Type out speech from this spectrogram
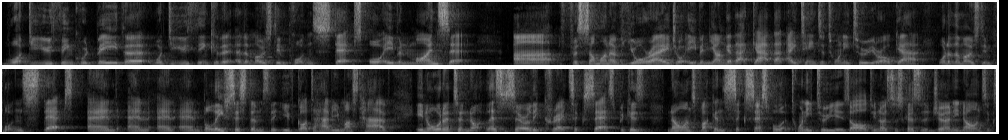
what do you think would be the what do you think are the, are the most important steps or even mindset uh, for someone of your age or even younger that gap that 18 to 22 year old gap what are the most important steps and and and and belief systems that you've got to have you must have in order to not necessarily create success because no one's fucking successful at 22 years old you know success is a journey no one's suc-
